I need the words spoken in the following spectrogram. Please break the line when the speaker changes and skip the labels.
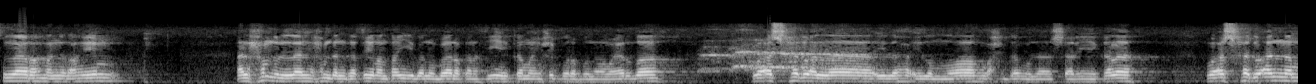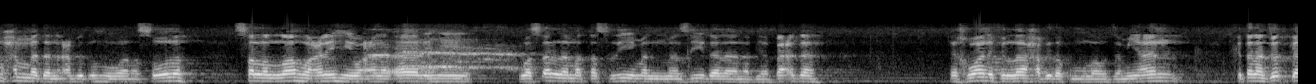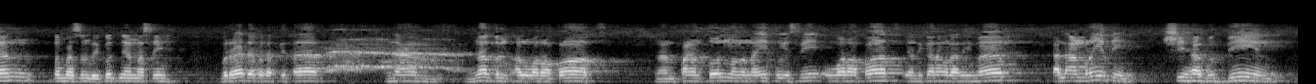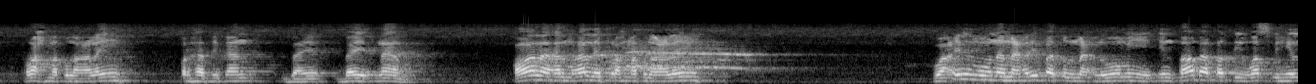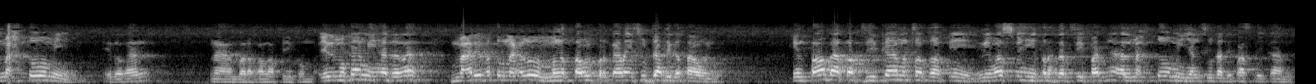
Bismillahirrahmanirrahim. Alhamdulillah hamdan katsiran tayyiban mubarakan fihi kama yuhibbu rabbuna wa yarda. Wa ashhadu an la ilaha illallah wahdahu la syarikalah wa ashhadu anna Muhammadan 'abduhu wa rasuluh sallallahu alaihi wa ala alihi wa sallama tasliman mazida la nabiyya ba'dah. Ikhwani fillah jami'an. Kita lanjutkan pembahasan berikutnya masih berada pada kitab Naam, Nazm al-Waraqat. Naam pantun mengenai puisi Waraqat yang dikarang oleh Imam Al-Amriti Syihabuddin rahmatullah alaih. Perhatikan baik-baik. Naam. Qala al-muallif rahmatullah alaih wa ilmuna ma'rifatul ma'lumi in tabaqati wasfihil mahtumi. Itu kan? Nah, barakallahu fikum. Ilmu kami adalah ma'rifatul ma'lum, mengetahui perkara yang sudah diketahui. Intabaqat jika mencocoki liwasfihi terhadap sifatnya al-mahtumi yang sudah dipastikan.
